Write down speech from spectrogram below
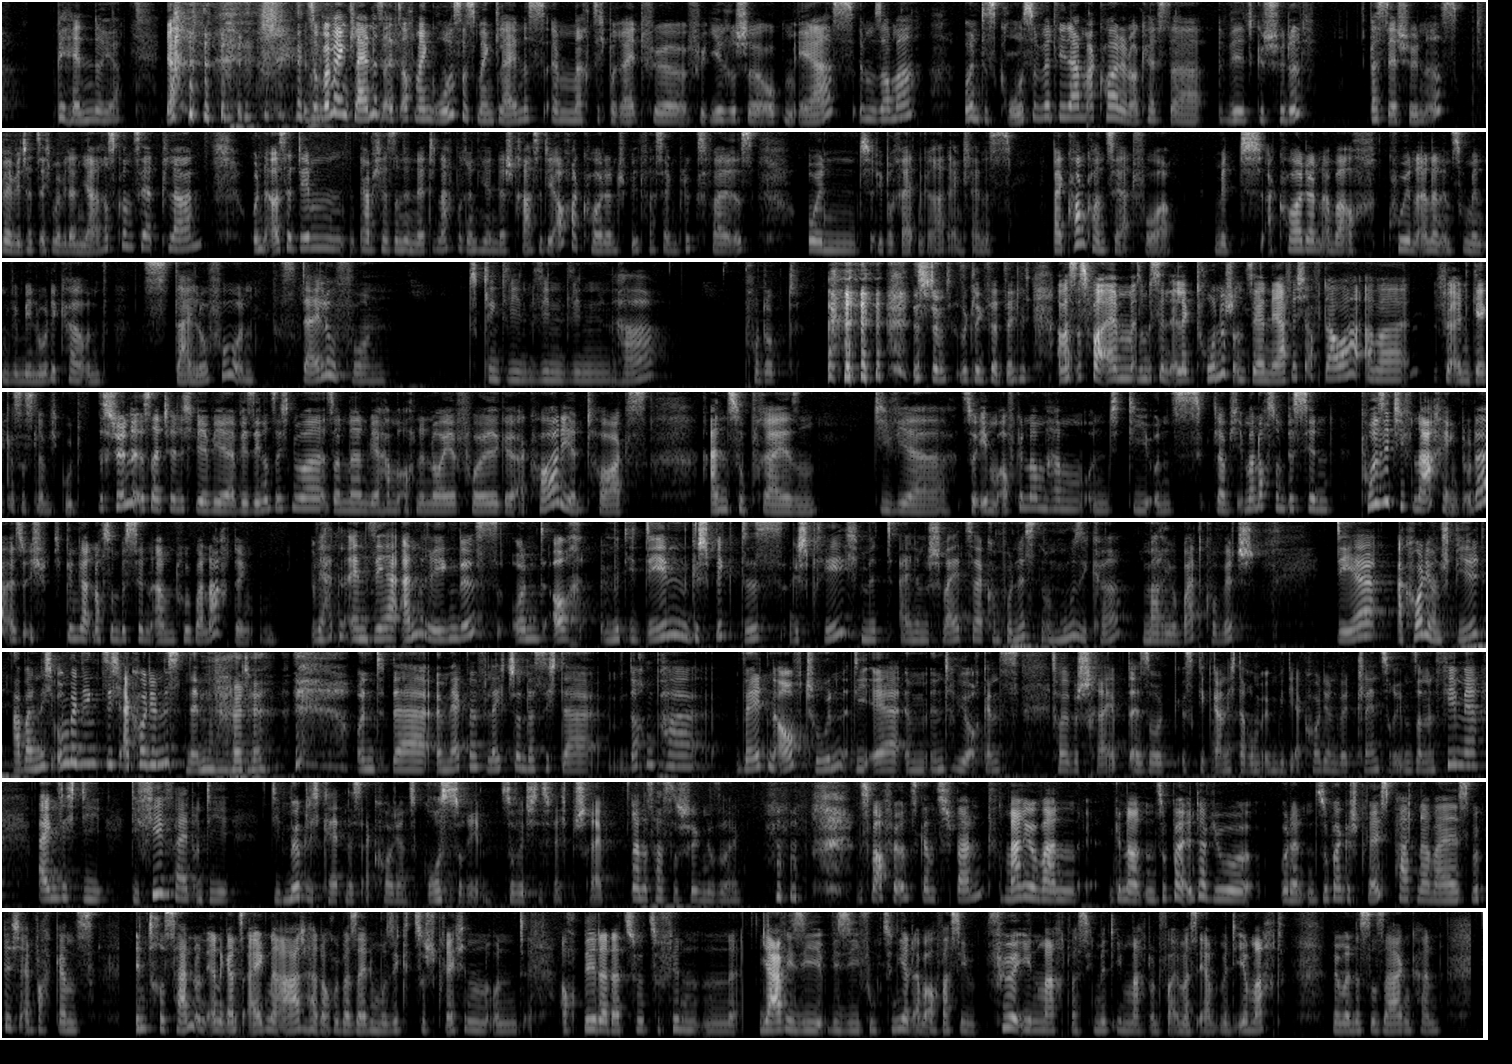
Behände, ja. Ja. Sowohl mein kleines als auch mein großes. Mein kleines ähm, macht sich bereit für, für irische Open Airs im Sommer. Und das große wird wieder am Akkordeonorchester wild geschüttelt, was sehr schön ist, weil wir tatsächlich mal wieder ein Jahreskonzert planen. Und außerdem habe ich ja so eine nette Nachbarin hier in der Straße, die auch Akkordeon spielt, was ja ein Glücksfall ist. Und wir bereiten gerade ein kleines Balkonkonzert vor mit Akkordeon, aber auch coolen anderen Instrumenten wie Melodika und Stylophon. Stylophon. Das klingt wie, wie, wie ein Haarprodukt. das stimmt, so klingt es tatsächlich. Aber es ist vor allem so ein bisschen elektronisch und sehr nervig auf Dauer, aber für einen Gag ist es, glaube ich, gut. Das Schöne ist natürlich, wir, wir, wir sehen uns nicht nur, sondern wir haben auch eine neue Folge Accordion Talks anzupreisen die wir soeben aufgenommen haben und die uns, glaube ich, immer noch so ein bisschen positiv nachhängt, oder? Also ich, ich bin gerade noch so ein bisschen am drüber nachdenken. Wir hatten ein sehr anregendes und auch mit Ideen gespicktes Gespräch mit einem Schweizer Komponisten und Musiker, Mario Batkovic, der Akkordeon spielt, aber nicht unbedingt sich Akkordeonist nennen würde. Und da merkt man vielleicht schon, dass sich da doch ein paar Welten auftun, die er im Interview auch ganz toll beschreibt. Also es geht gar nicht darum, irgendwie die Akkordeonwelt klein zu reden, sondern vielmehr eigentlich die, die Vielfalt und die, die Möglichkeiten des Akkordeons groß zu reden. So würde ich das vielleicht beschreiben. Ja, das hast du schön gesagt. Das war auch für uns ganz spannend. Mario war ein, genau, ein super Interview oder ein super Gesprächspartner, weil es wirklich einfach ganz interessant und er eine ganz eigene Art hat, auch über seine Musik zu sprechen und auch Bilder dazu zu finden. Ja, wie sie, wie sie funktioniert, aber auch was sie für ihn macht, was sie mit ihm macht und vor allem, was er mit ihr macht, wenn man das so sagen kann.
